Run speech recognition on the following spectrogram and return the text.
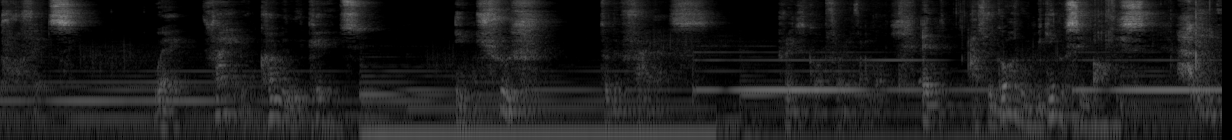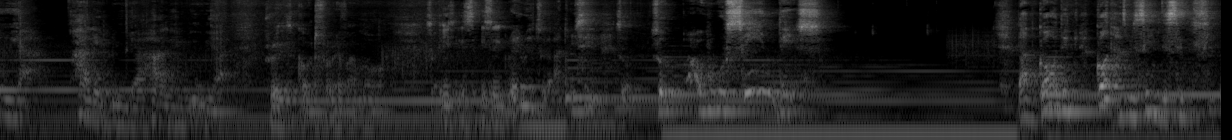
prophets were trying to communicate in truth to the fathers. Praise God forevermore. And as we go on, we begin to see all this. Hallelujah. Hallelujah. Hallelujah. Praise God forevermore. So it's, it's a great way to add. You see, so so we will seeing this that God did, God has been saying the same thing.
